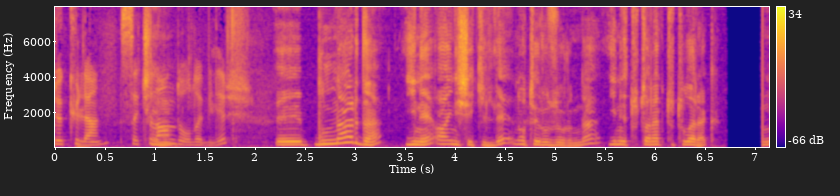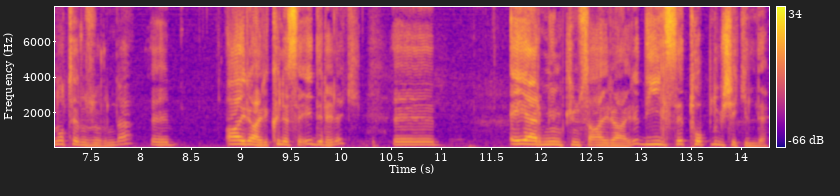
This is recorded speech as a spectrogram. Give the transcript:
dökülen, saçılan hı hı. da olabilir. E, bunlar da yine aynı şekilde noter huzurunda yine tutanak tutularak noter huzurunda e, ayrı ayrı klase edilerek e, eğer mümkünse ayrı ayrı değilse toplu bir şekilde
